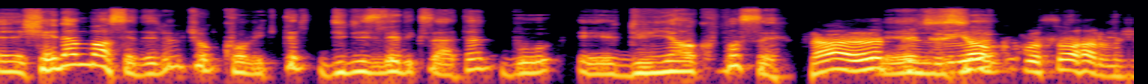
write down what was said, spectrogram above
Ee, şeyden bahsedelim çok komiktir. Dün izledik zaten bu e, Dünya Kupası. Ha evet bir Mevzusu- Dünya Kupası varmış.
